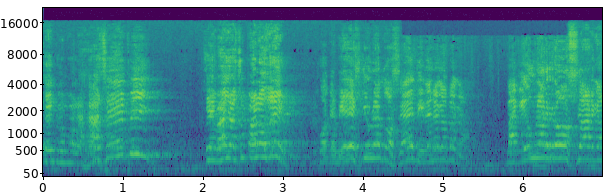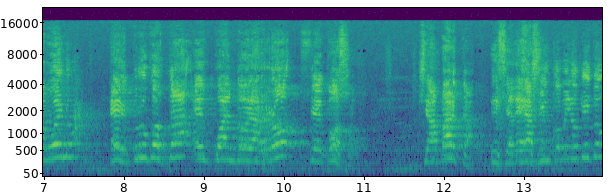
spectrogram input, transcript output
que como las hace Epi, se vaya a chupar los dedos. Voy a decir una cosa, ¿eh? Ven acá para acá. Para que un arroz salga bueno, el truco está en cuando el arroz se cose. Se aparta y se deja cinco minutitos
